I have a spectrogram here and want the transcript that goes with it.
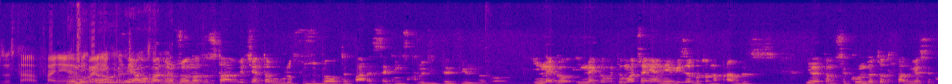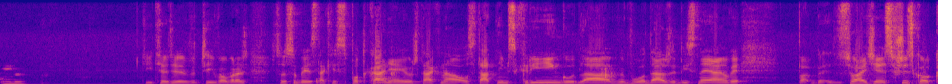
została fajnie. Znaczy, fajnie ja, ja uważam, że ona została wycięta po prostu, żeby o te parę sekund skrócić ten film, no bo innego, innego wytłumaczenia nie widzę, bo to naprawdę ile tam sekundy to trwa? Dwie sekundy? Czyli, wyobraź, to sobie jest takie spotkanie już, tak, na ostatnim screeningu dla włodarzy Disneya. Ja mówię, słuchajcie, jest wszystko ok,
